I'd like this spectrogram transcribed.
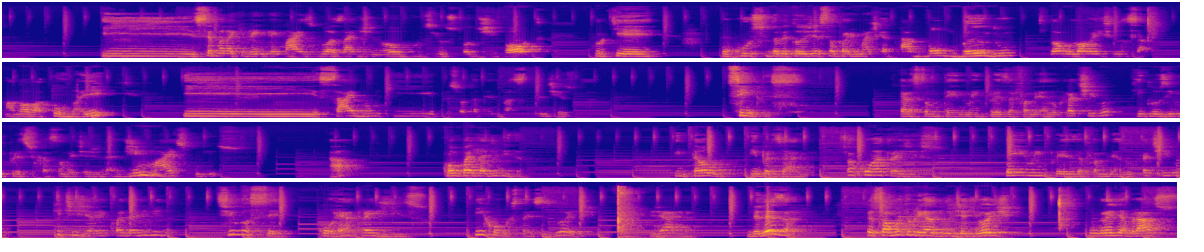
E semana que vem tem mais duas lives de novo, os rios todos de volta, porque o curso da metodologia de gestão pragmática está bombando. Logo, logo a gente lança uma nova turma aí. E saibam que o pessoal está tendo bastante resultado. Simples. Caras estão tendo uma empresa familiar lucrativa, que inclusive precificação vai te ajudar demais com isso, tá? Com qualidade de vida. Então, empresário, só corra atrás disso. Tenha uma empresa familiar lucrativa que te gere qualidade de vida. Se você correr atrás disso e conquistar esses dois, já era. Beleza? Pessoal, muito obrigado pelo dia de hoje. Um grande abraço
